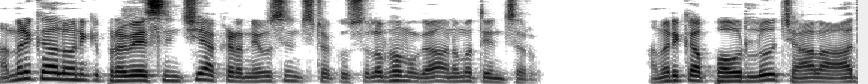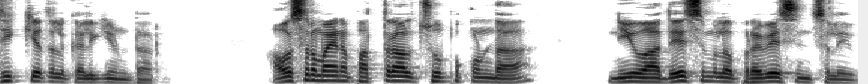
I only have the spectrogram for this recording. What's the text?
అమెరికాలోనికి ప్రవేశించి అక్కడ నివసించుటకు సులభముగా అనుమతించరు. అమెరికా పౌరులు చాలా ఆధిక్యతలు కలిగి ఉంటారు. అవసరమైన పత్రాలు చూపకుండా నీవు ఆ దేశంలో ప్రవేశించలేవు.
